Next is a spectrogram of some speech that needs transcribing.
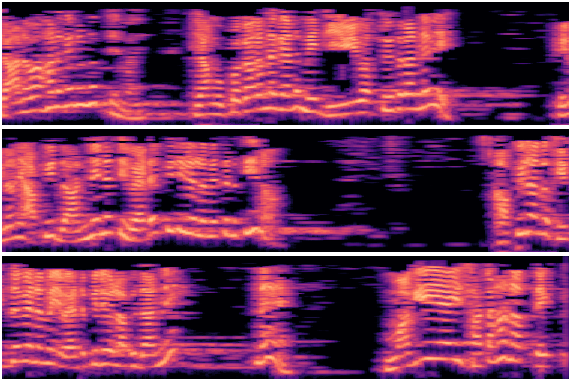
යාන වාහන ගැන වුණත් එහෙමයි. යම් උපකරණ ගැන මේ ජීවි වස්තු විතරක් නෙවෙයි. වෙනනේ අපි දන්නේ නැති වැඩ පිළිවෙල මෙතන තියෙනවා. අපි ළඟ සිද්ධ වෙන මේ වැඩ පිළිවෙල අපි දන්නේ නැහැ. මගේ ඇයි සටහනත් එක්ක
